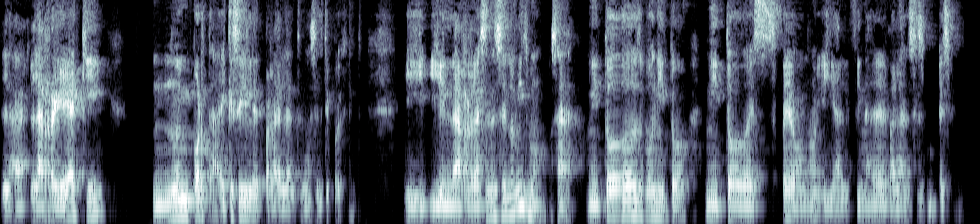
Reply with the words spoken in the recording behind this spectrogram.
la, la regué aquí, no importa, hay que seguirle para adelante, no es el tipo de gente. Y, y, en las relaciones es lo mismo, o sea, ni todo es bonito, ni todo es feo, ¿no? Y al final el balance es, es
